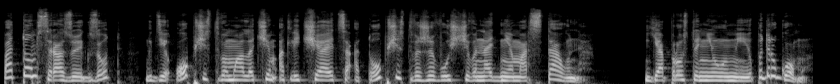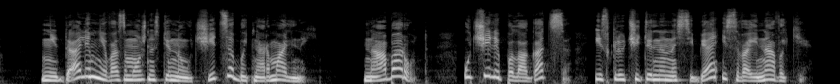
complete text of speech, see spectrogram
Потом сразу экзот, где общество мало чем отличается от общества, живущего на дне Марстауна. Я просто не умею по-другому. Не дали мне возможности научиться быть нормальной. Наоборот, учили полагаться исключительно на себя и свои навыки.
